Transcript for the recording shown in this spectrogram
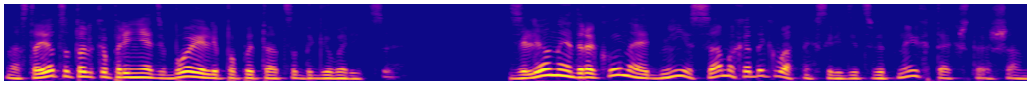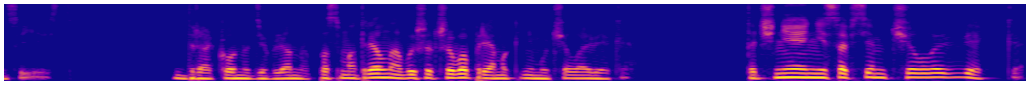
Остается только принять бой или попытаться договориться. Зеленые драконы — одни из самых адекватных среди цветных, так что шансы есть. Дракон удивленно посмотрел на вышедшего прямо к нему человека. Точнее, не совсем человека,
